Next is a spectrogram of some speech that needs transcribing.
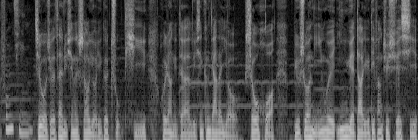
风情，其实我觉得在旅行的时候有一个主题会让你的旅行更加的有收获。比如说，你因为音乐到一个地方去学习，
